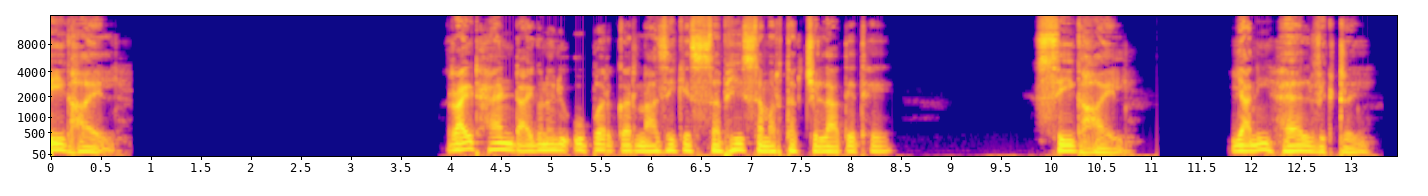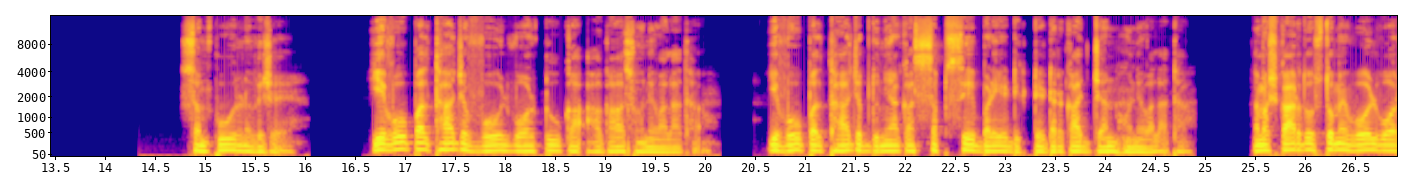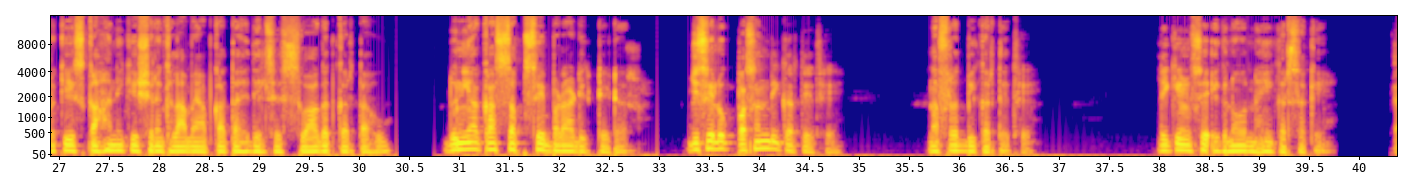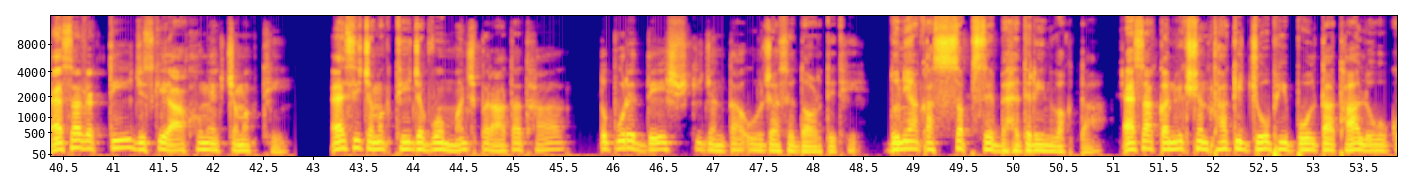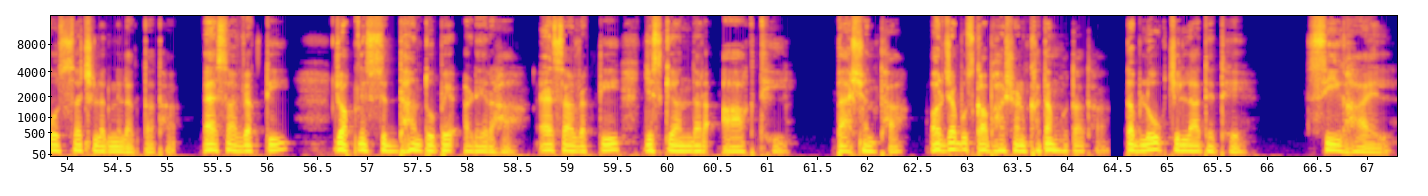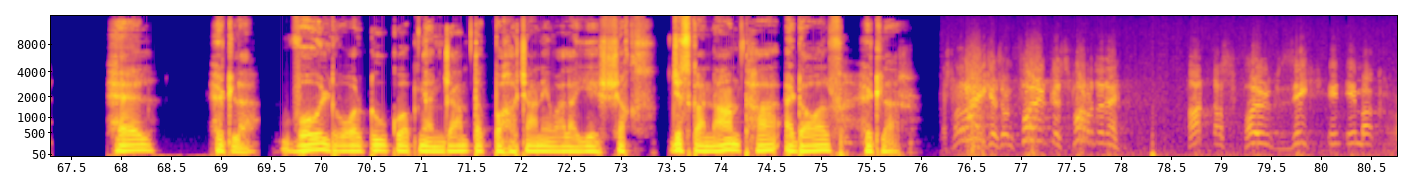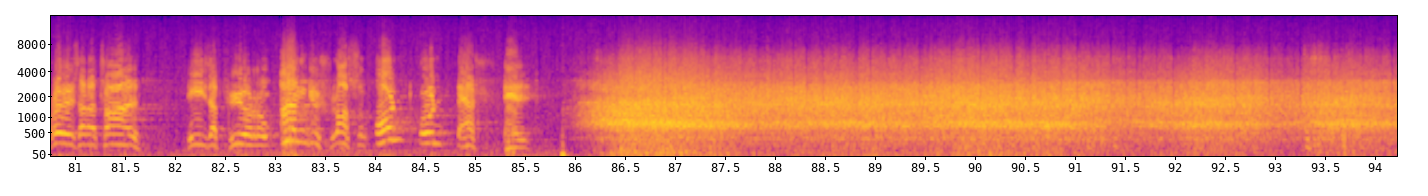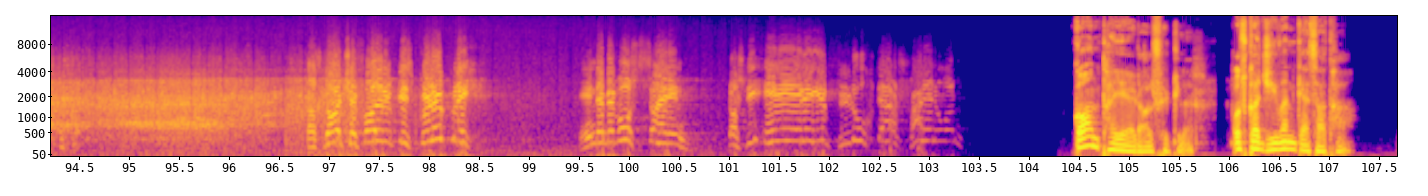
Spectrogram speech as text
सी घायल। Right hand diagonally ऊपर कर नाजी के सभी समर्थक चिल्लाते थे, सी घायल, यानी हेल विक्ट्री, संपूर्ण विजय। ये वो पल था जब वर्ल्ड वॉर टू का आगाज़ होने वाला था। ये वो पल था जब दुनिया का सबसे बड़े डिक्टेटर का जन्म होने वाला था। नमस्कार दोस्तों, मैं वर्ल्ड वॉर की इस कहानी की श्रृंखला में आपका तहे दिल से स्वागत करता हूँ। दुनिया का सबसे बड़ा डिक्टेटर जिसे लोग पसंद भी करते थे, नफरत भी करते थे, लेकिन उसे इग्नोर नहीं कर सके। ऐसा व्यक्ति जिसकी आँखों में एक चमक थी, ऐसी चमक थी जब वो मंच पर आता था तो पूरे देश की जनता ऊर्जा से दौड़ती थी। दुनिया का सबसे बेहतरीन वक्ता, ऐसा कन्विक्शन था कि जो भी बोलता था, लोगों को सच लगने लगता था। ऐसा व्यक्ति जो अपने सिद्धांतों पे अड़े रहा, ऐसा व्यक्ति जिसके अंदर आग थी, पैशन था, और जब उसका भाषण खत्म होता था, तब लोग चिल्लाते थे सी घायल हेल हिटलर। वर्ल्ड वॉर टू को अपने अंजाम तक पहुँचाने वाला ये शख्स, जिसका नाम था Adolf Hitler. Hat das Volk sich in immer größerer Zahl dieser Führung angeschlossen und unterstellt. Das deutsche Volk ist glücklich in dem Bewusstsein, dass die ewige Flucht der Erscheinungen. कौन था ये एडोल्फ हिटलर उसका जीवन कैसा था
